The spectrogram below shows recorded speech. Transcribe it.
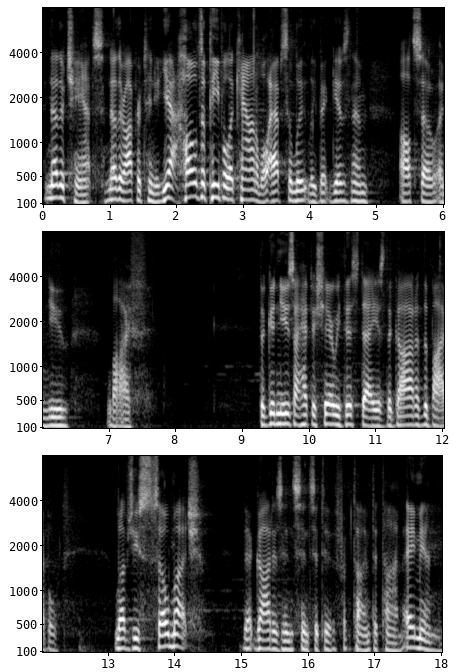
Another chance, another opportunity. Yeah, holds the people accountable, absolutely, but gives them also a new life. The good news I have to share with this day is the God of the Bible loves you so much that God is insensitive from time to time. Amen.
